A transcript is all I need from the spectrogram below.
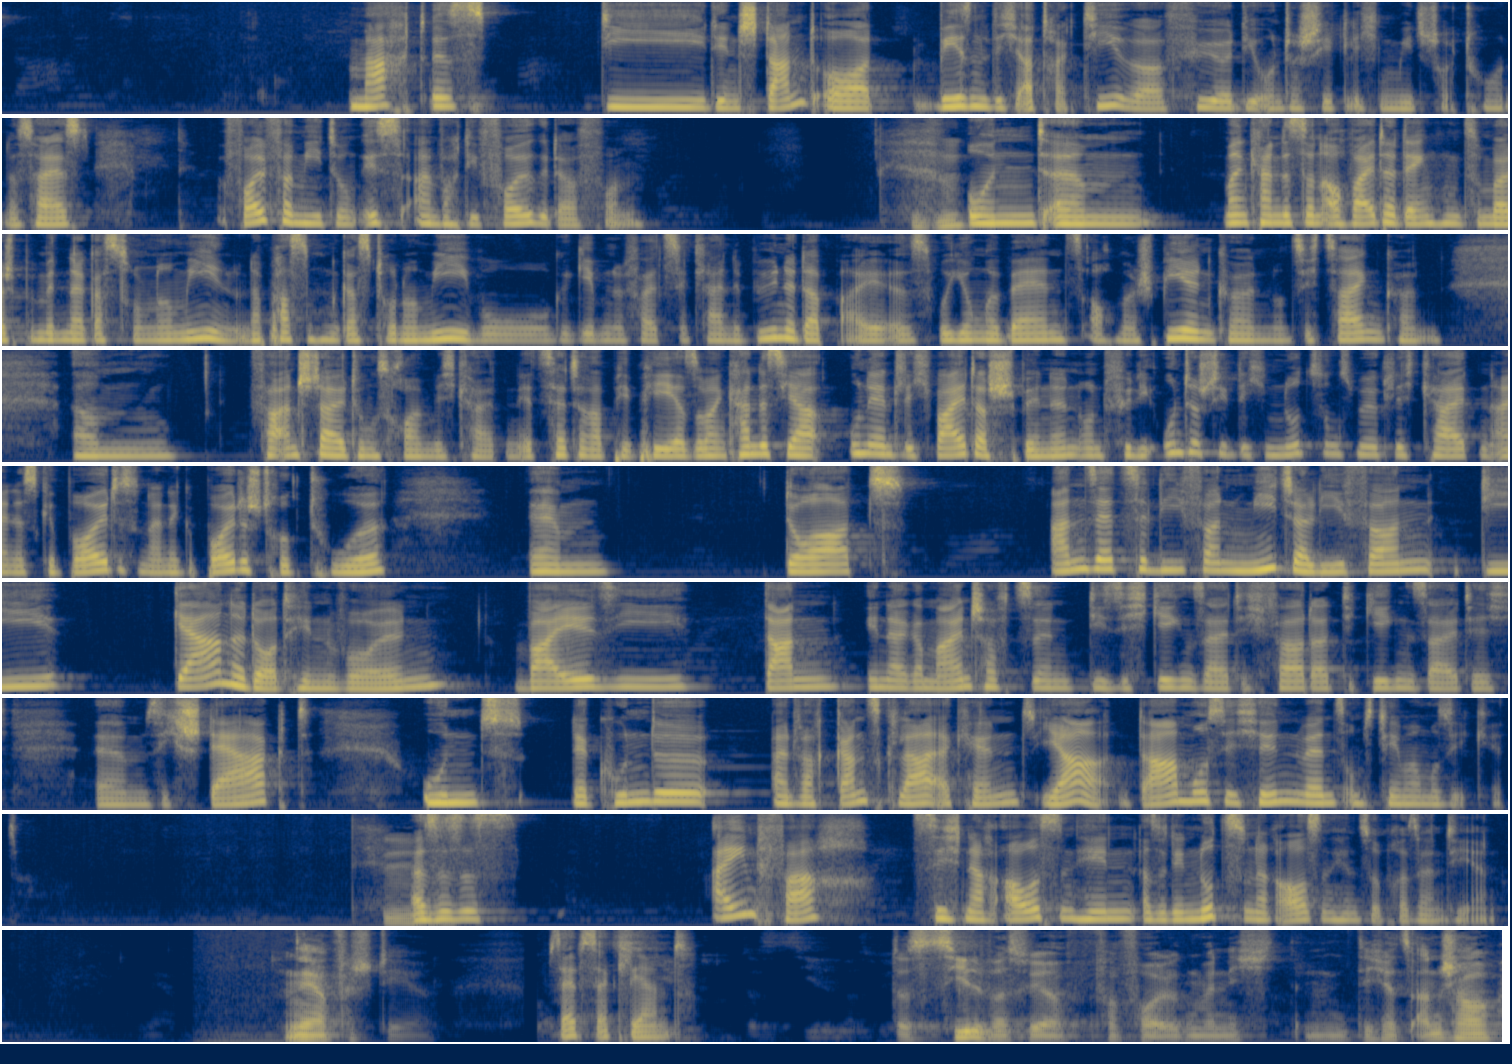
macht es die, den Standort wesentlich attraktiver für die unterschiedlichen Mietstrukturen. Das heißt, Vollvermietung ist einfach die Folge davon. Mhm. Und ähm, man kann das dann auch weiterdenken, zum Beispiel mit einer Gastronomie, einer passenden Gastronomie, wo gegebenenfalls eine kleine Bühne dabei ist, wo junge Bands auch mal spielen können und sich zeigen können. Ähm, Veranstaltungsräumlichkeiten etc. pp. Also man kann das ja unendlich weiterspinnen und für die unterschiedlichen Nutzungsmöglichkeiten eines Gebäudes und einer Gebäudestruktur ähm, dort Ansätze liefern, Mieter liefern, die gerne dorthin wollen, weil sie dann in der Gemeinschaft sind, die sich gegenseitig fördert, die gegenseitig ähm, sich stärkt und der Kunde einfach ganz klar erkennt, ja, da muss ich hin, wenn es ums Thema Musik geht. Mhm. Also es ist einfach, sich nach außen hin, also den Nutzen nach außen hin zu präsentieren. Ja, verstehe. Selbsterklärend. Das Ziel, was wir verfolgen, wenn ich dich jetzt anschaue,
